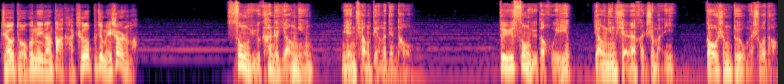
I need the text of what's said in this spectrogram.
只要躲过那辆大卡车，不就没事了吗？”宋宇看着杨宁，勉强点了点头。对于宋宇的回应，杨宁显然很是满意，高声对我们说道：“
